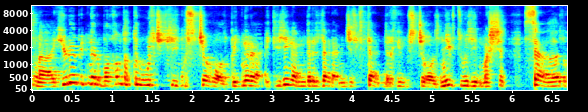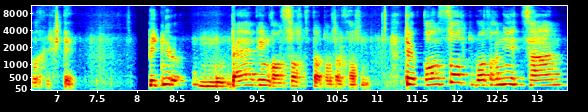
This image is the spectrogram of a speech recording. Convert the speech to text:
хэрвээ бид нэр бурхан дотор үйлчлэхийг хүсэж байгаа бол бид нэр итгэлийн амьдралаар амжилттай амьдрахыг хүсэж байгаа бол нэг зүйлийг маш сайн ойлгох хэрэгтэй. Бид нэр байнгын гонсолттой тулгарх болно. Тэгээ гонсолт болгоны цаана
